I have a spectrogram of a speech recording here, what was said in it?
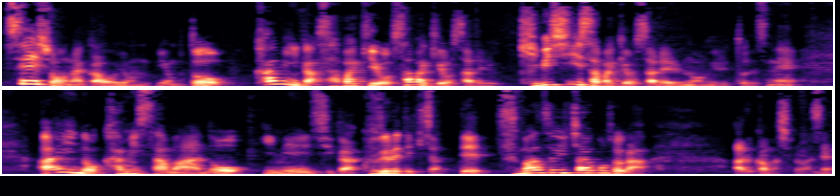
聖書の中を読むと神が裁きを裁きをされる厳しい裁きをされるのを見るとですね愛の神様のイメージが崩れてきちゃってつまずいちゃうことがあるかもしれませ、ん。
